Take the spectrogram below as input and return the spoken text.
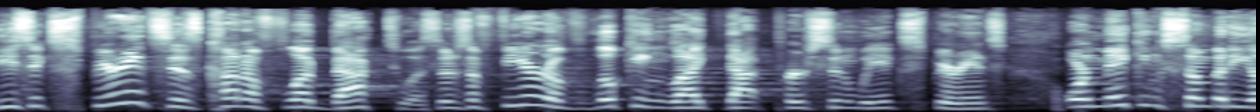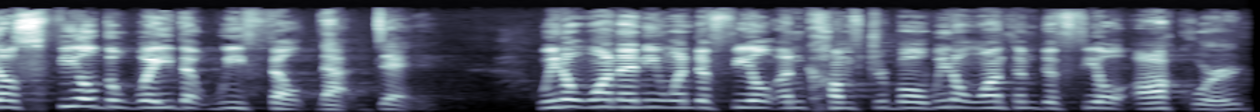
these experiences kind of flood back to us. There's a fear of looking like that person we experienced or making somebody else feel the way that we felt that day. We don't want anyone to feel uncomfortable. We don't want them to feel awkward.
